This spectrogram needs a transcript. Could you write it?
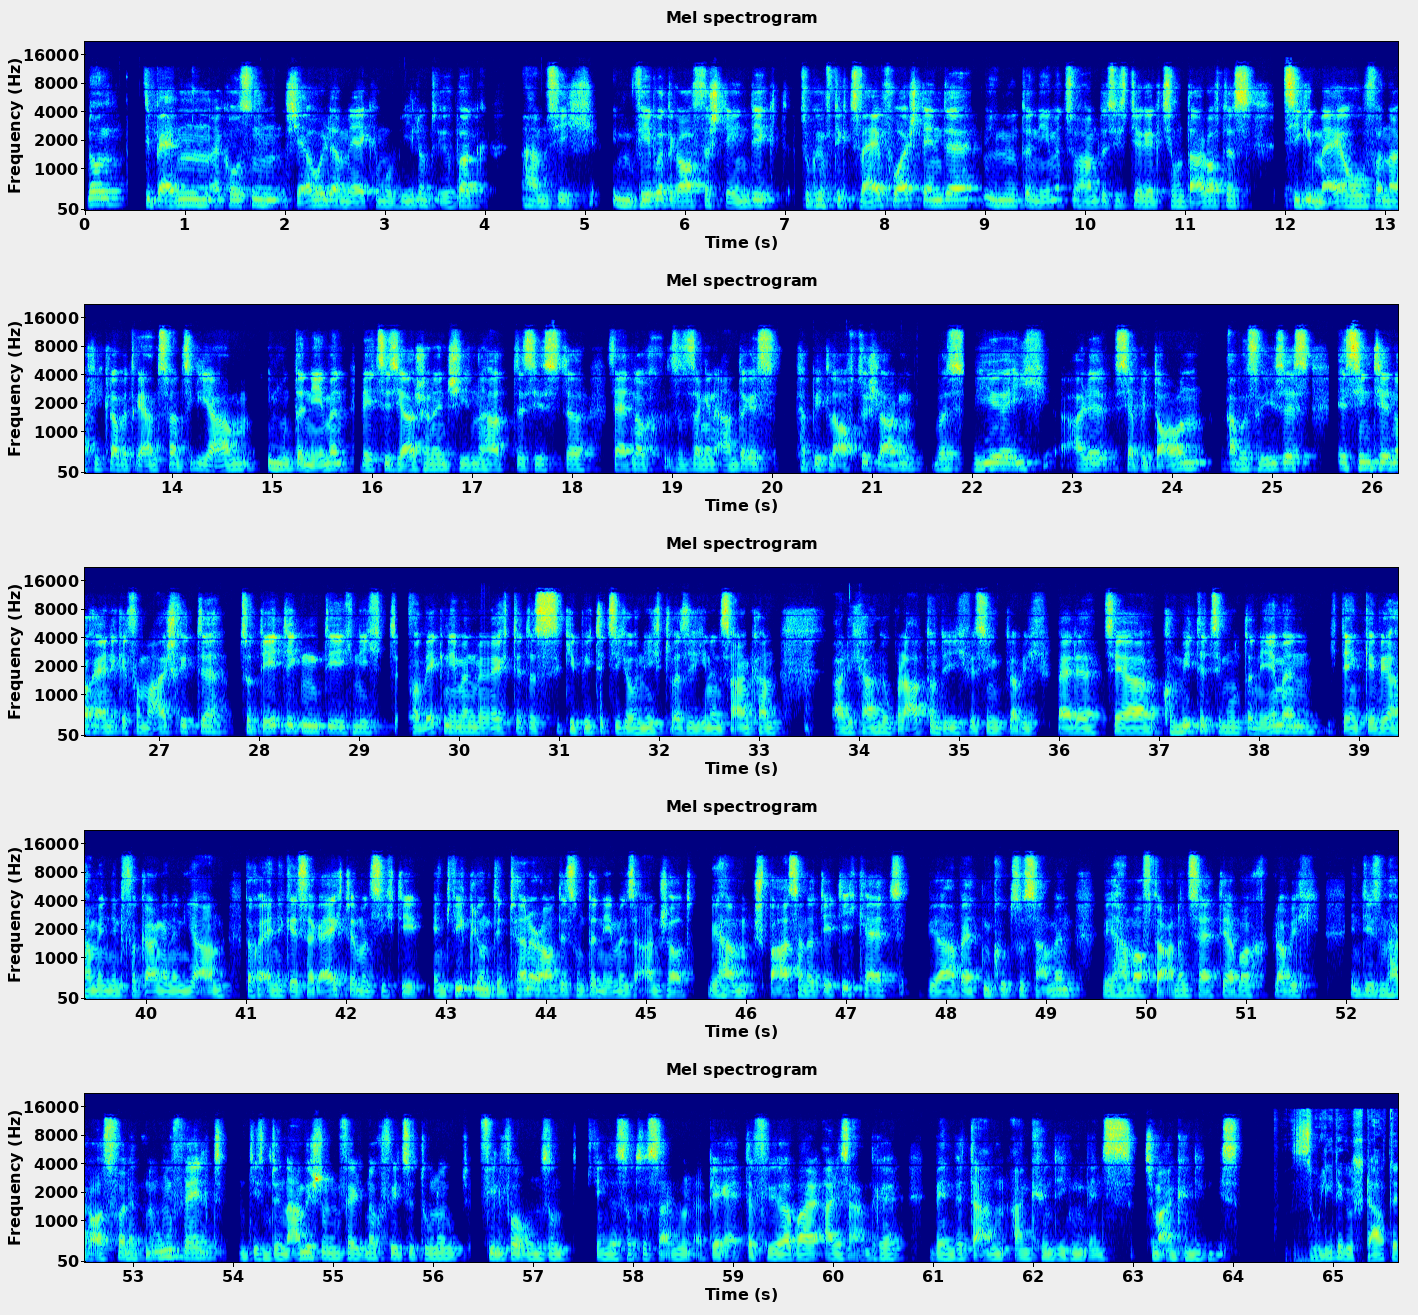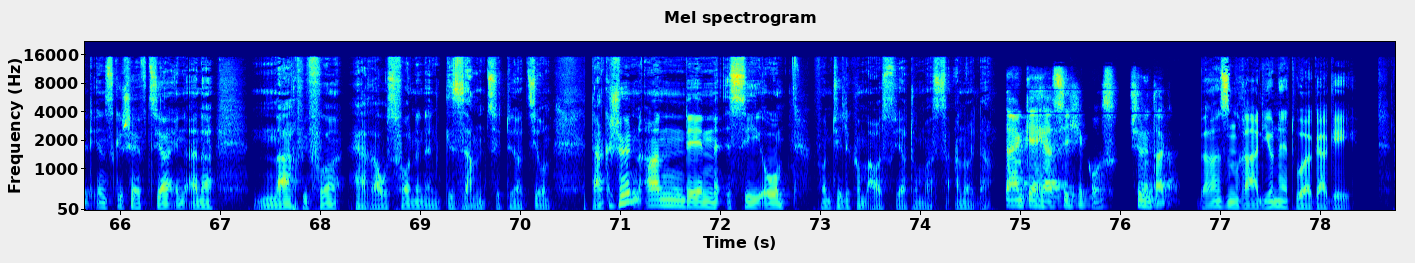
Nun, die beiden großen Shareholder, America Mobil und ÖBAG, haben sich im Februar darauf verständigt, zukünftig zwei Vorstände im Unternehmen zu haben. Das ist die Reaktion darauf, dass Sigi Meyerhofer nach, ich glaube, 23 Jahren im Unternehmen letztes Jahr schon entschieden hat, das ist äh, Zeit noch sozusagen ein anderes Kapitel aufzuschlagen, was wir, ich alle sehr bedauern, aber so ist es. Es sind hier noch einige Formalschritte zu tätigen, die ich nicht vorwegnehmen möchte. Das gebietet sich auch nicht, was ich Ihnen sagen kann. Alejandro Blatt und ich, wir sind, glaube ich, beide sehr committed im Unternehmen. Ich denke, wir haben in den vergangenen Jahren doch einiges erreicht, wenn man sich die Entwicklung, den Turnaround des Unternehmens anschaut. Wir haben Spaß an der Tätigkeit. Wir arbeiten gut zusammen. Wir haben auf der anderen Seite aber auch, glaube ich, in diesem herausfordernden Umfeld, in diesem dynamischen Umfeld noch viel zu tun und viel vor uns und stehen da sozusagen bereit dafür. Aber alles andere werden wir dann ankündigen, wenn es zum Ankündigen ist solide gestartet ins Geschäftsjahr in einer nach wie vor herausfordernden Gesamtsituation. Dankeschön an den CEO von Telekom Austria, Thomas Arnolder. Danke, herzlich, Herr Groß. Schönen Tag. Börsenradio Network AG.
